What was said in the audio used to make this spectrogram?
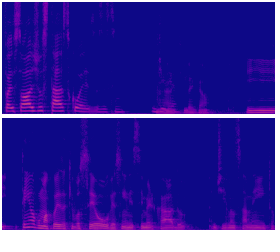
Foi só ajustar as coisas, assim, eu diria. Ah, que legal. E tem alguma coisa que você ouve, assim, nesse mercado de lançamento?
